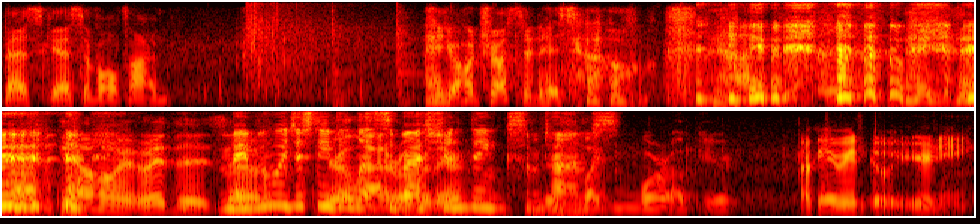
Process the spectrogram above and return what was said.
best guess of all time. And y'all trusted it, so. y'all went with it. So. Maybe we just need to let Sebastian there? think There's sometimes. like more up here. Okay, we have to go with your knee.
